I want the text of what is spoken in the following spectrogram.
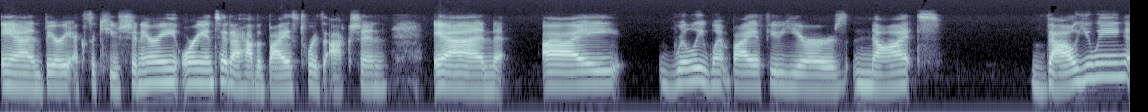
and very executionary oriented. I have a bias towards action, and I really went by a few years not valuing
